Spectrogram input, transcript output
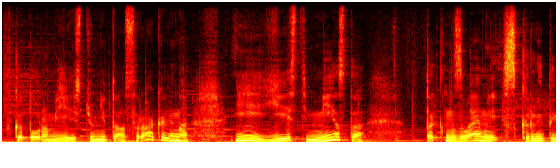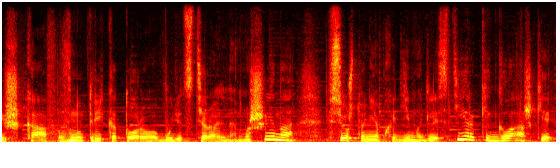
в котором есть унитаз, раковина и есть место, так называемый скрытый шкаф, внутри которого будет стиральная машина, все, что необходимо для стирки, глажки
